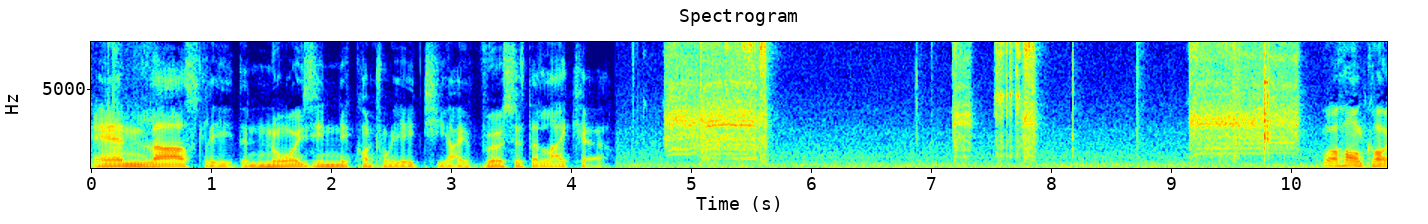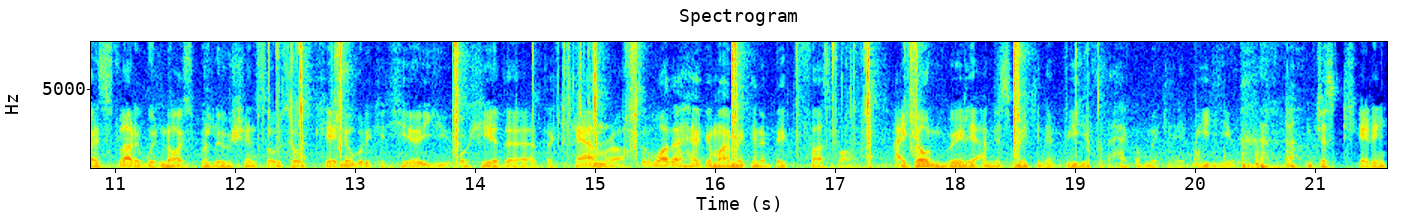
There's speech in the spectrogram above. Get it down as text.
And lastly, the noisy Nikon 28 Ti versus the Leica. Well, Hong Kong is flooded with noise pollution, so it's okay. Nobody could hear you or hear the, the camera. So why the heck am I making a big fuss about it? I don't really. I'm just making a video for the heck of making a video. I'm just kidding.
